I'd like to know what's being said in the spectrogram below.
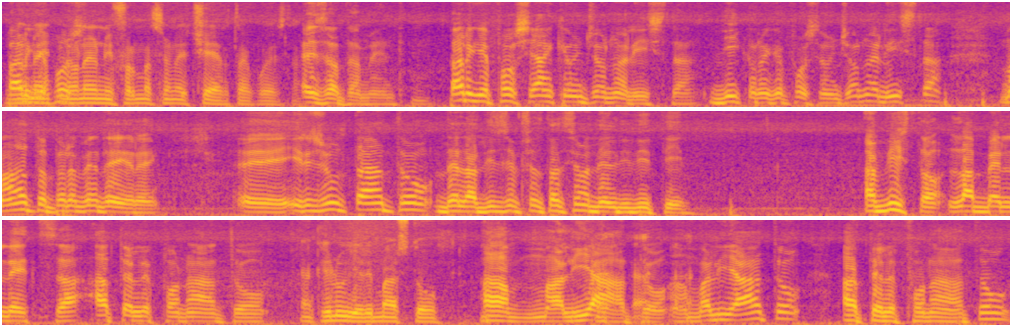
pare Non è, fosse- non è un'informazione certa questa. Esattamente. Pare che fosse anche un giornalista, dicono che fosse un giornalista, ma andato per vedere eh, il risultato della disinfestazione del DDT. Ha visto la bellezza, ha telefonato, Anche lui è rimasto ammaliato, ha ammaliato, ha telefonato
